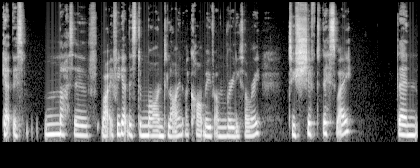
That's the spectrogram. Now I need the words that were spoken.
get this massive, right, if we get this demand line, I can't move, I'm really sorry, to shift this way, then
